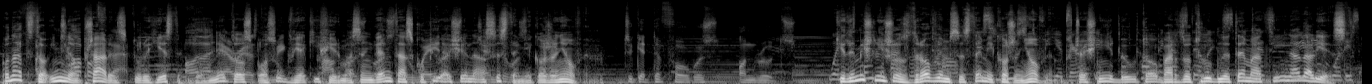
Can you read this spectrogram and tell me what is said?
Ponadto inne obszary, z których jestem dumny, to sposób, w jaki firma Syngenta skupiła się na systemie korzeniowym. Kiedy myślisz o zdrowym systemie korzeniowym, wcześniej był to bardzo trudny temat i nadal jest.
